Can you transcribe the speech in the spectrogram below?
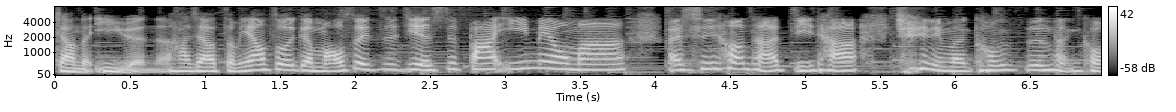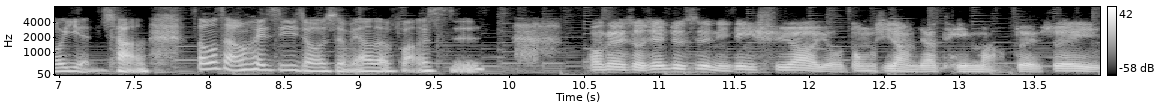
这样的艺员呢？他是要怎么样做一个毛遂自荐？是发 email 吗？还是要拿吉他去你们公司门口演唱？通常会是一种什么样的方式？OK，首先就是你一定需要有东西让人家听嘛，对，所以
